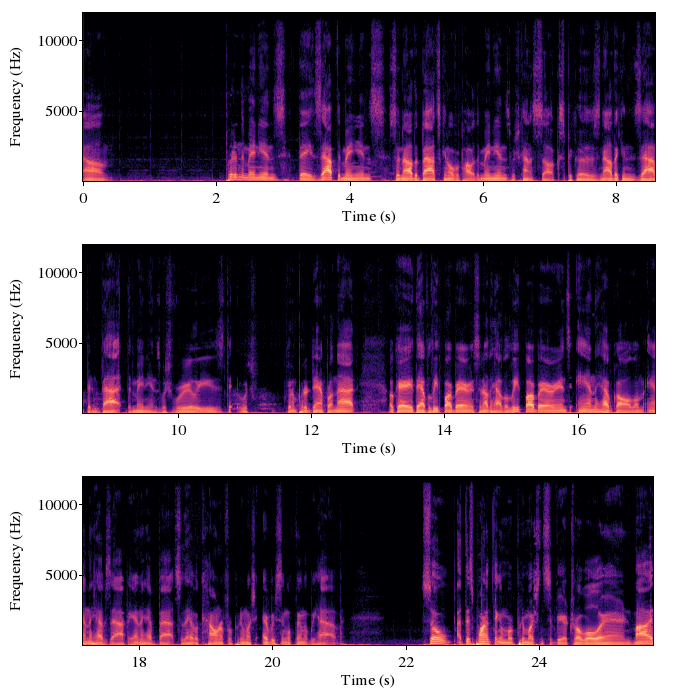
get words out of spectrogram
Um, put in the minions, they zap the minions, so now the bats can overpower the minions, which kind of sucks because now they can zap and bat the minions, which really is which gonna put a damper on that. Okay, they have elite barbarians, so now they have elite barbarians, and they have golem, and they have zap, and they have bat, so they have a counter for pretty much every single thing that we have. So at this point, I'm thinking we're pretty much in severe trouble, and my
